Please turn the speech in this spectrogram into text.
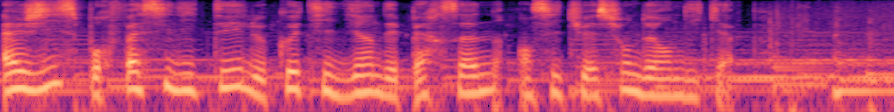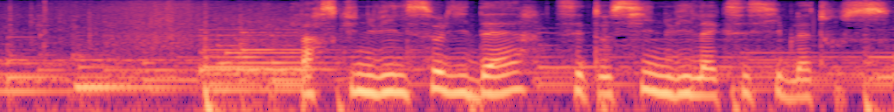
agissent pour faciliter le quotidien des personnes en situation de handicap. Parce qu'une ville solidaire, c'est aussi une ville accessible à tous.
